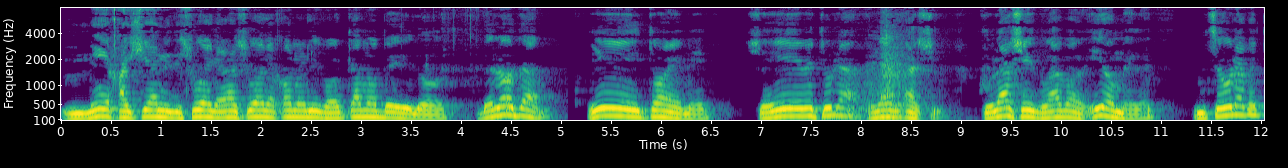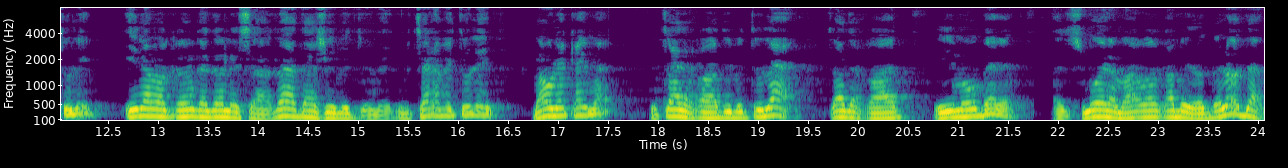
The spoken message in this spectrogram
מי חשיין לדשמואל דרש שמואל יכולנו לבעוט כמה בעילות בלא דם. היא טוענת שהיא בתולה, אומר רש"י. בתולה שהיא ברורה, היא אומרת, ימצאו לה בתולים. הנה מקום גדול נסע, לא ידע שהיא בתולית, נמצא לה בתולים. מה הוא לקיימה? מצד אחד היא בתולה, מצד אחד היא מעוברת. אז שמואל אמר לך בהיות בלא דם.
